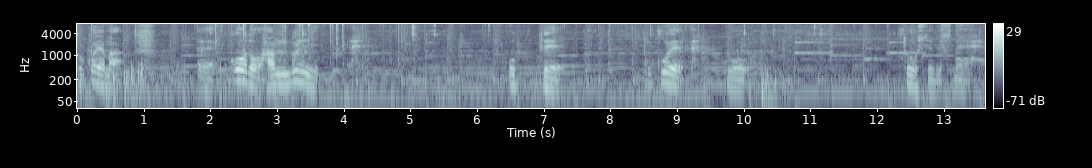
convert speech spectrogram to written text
そこへまあ、えーコードを半分に折ってここへこう通してですね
